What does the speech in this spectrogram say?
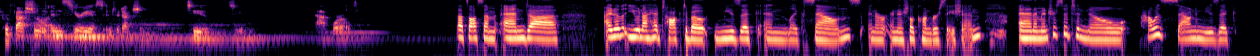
professional and serious introduction to to that world. That's awesome. And uh, I know that you and I had talked about music and like sounds in our initial conversation. Mm-hmm. And I'm interested to know how is sound and music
